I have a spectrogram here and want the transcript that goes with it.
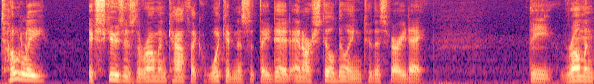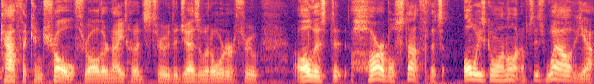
totally excuses the Roman Catholic wickedness that they did and are still doing to this very day. The Roman Catholic control through all their knighthoods, through the Jesuit order, through all this horrible stuff that's always going on. It's says, well, yeah,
